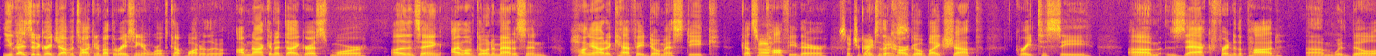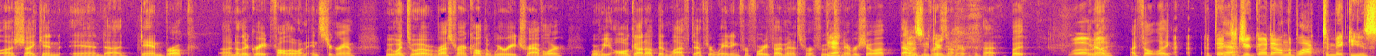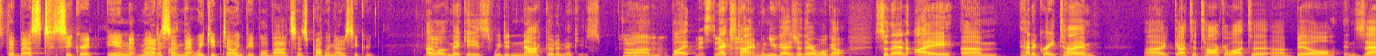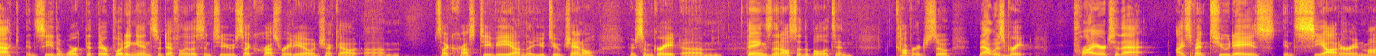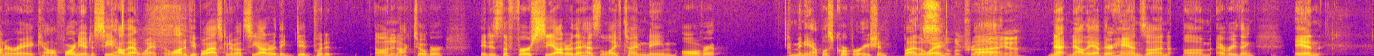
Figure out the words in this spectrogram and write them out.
you guys did a great job of talking about the racing at World Cup Waterloo. I'm not going to digress more, other than saying I love going to Madison. Hung out at Cafe Domestique, got some Ah, coffee there. such a great Went to the cargo bike shop. Great to see. Um, Zach, friend of the pod, um, with Bill uh, Schieken and uh, Dan Brook, another great follow on Instagram. We went to a restaurant called the Weary Traveler, where we all got up and left after waiting for 45 minutes for our food Yeah. to never show up. That As was the first do. time I ever did that. But, Whoa, you know, really? I felt like. But then, Yeah. did you go down the block to Mickey's, the best secret in Madison that we keep telling people about? So it's probably not a secret. I love Mickey's. We did not go to Mickey's. Um, but Missed out, next man. time when you guys are there, we'll go. So then I um, had a great time. I got to talk a lot to uh, Bill and Zach and see the work that they're putting in. So definitely listen to Cyclocross Radio and check out um, Cyclocross TV on the YouTube channel. There's some great um, things, and then also the bulletin coverage. So that was great. Prior to that, I spent two days in Sea Otter in Monterey, California, to see how that went. And a lot of people asking about Sea Otter. They did put it on in October. It is the first Sea Otter that has the lifetime name all over it. A Minneapolis corporation, by the way. Seal of approval, Uh, yeah. Now, now they have their hands on um, everything. And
